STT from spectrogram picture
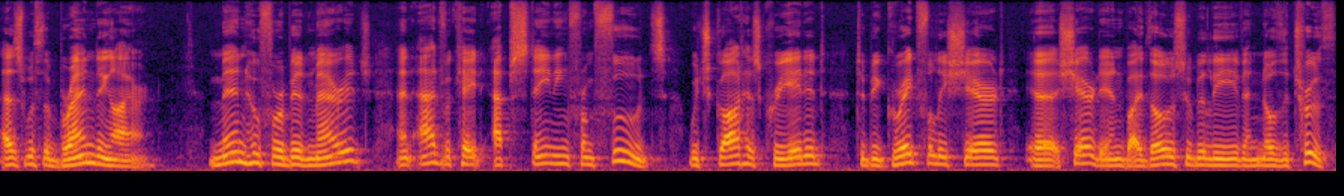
as with a branding iron men who forbid marriage and advocate abstaining from foods which God has created to be gratefully shared, uh, shared in by those who believe and know the truth.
